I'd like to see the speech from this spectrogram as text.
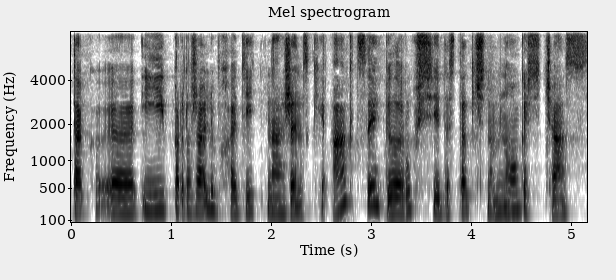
так э, и продолжали выходить на женские акции. В Беларуси достаточно много сейчас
